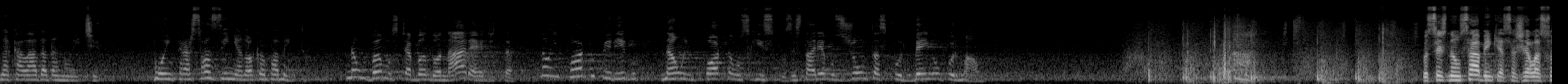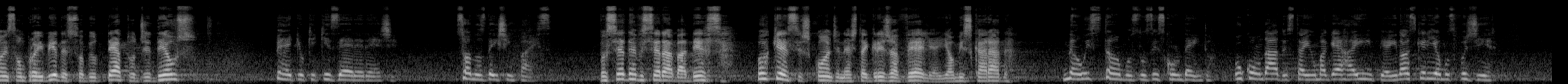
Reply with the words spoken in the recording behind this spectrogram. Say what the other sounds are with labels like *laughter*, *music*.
Na calada da noite. Vou entrar sozinha no acampamento. Não vamos te abandonar, Edita. Não importa o perigo, não importam os riscos. Estaremos juntas por bem ou por mal. Vocês não sabem que essas relações são proibidas sob o teto de Deus? Pegue o que quiser, herege. Só nos deixe em paz. Você deve ser a abadesa. Por que se esconde nesta igreja velha e almiscarada? Não estamos nos escondendo. O condado está em uma guerra ímpia e nós queríamos fugir.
